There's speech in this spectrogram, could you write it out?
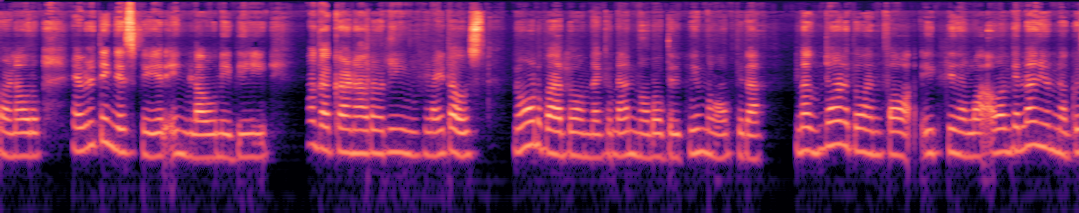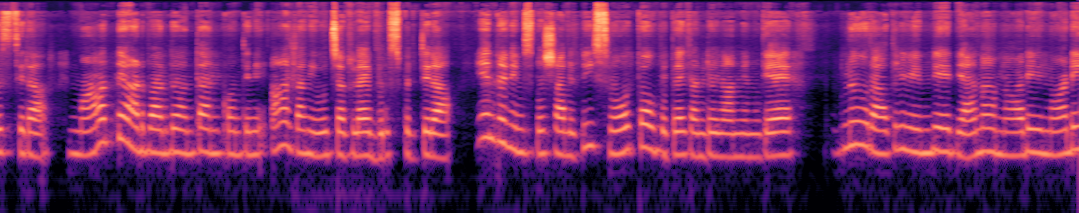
ಕಾರಣ ಅವರು everything is fair in love Nidhi. ಆಗ ಕಾರಣ ಅವರು ಲೈಟ್ ಹೌಸ್ ನೋಡಬಾರ್ದು ಅಂದಾಗೆಲ್ಲ ನೋಡೋದ್ರಿಗೆ ನೀವು ಮಾಡ್ತೀರಾ? ನಗ್ಬಾರ್ದು ಅಂತ ಇರ್ತೀರಲ್ಲ, ಅವಾಗೆಲ್ಲ ನೀವು ನಗಿಸ್ತೀರಾ? ಮಾತೇ ಆಡಬಾರ್ದು ಅಂತ ಅನ್ಕೊಂತೀನಿ. ಆಗ ನೀವು ಜಗಳ ಎಬ್ಬರಿಸ್ಬಿಡ್ತೀರಾ ಏನ್ರಿ ನಿಮ್ ಸ್ಪೆಷಾಲಿಟಿ ಸೋತೋಗ್ಬಿಟ್ರೆ ಕಣ್ರಿ ನಾನ್ ನಿಮ್ಗೆ. ಹಗ್ಲು ರಾತ್ರಿ ನಿಮ್ದೆ ಧ್ಯಾನ ಮಾಡಿ ಮಾಡಿ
